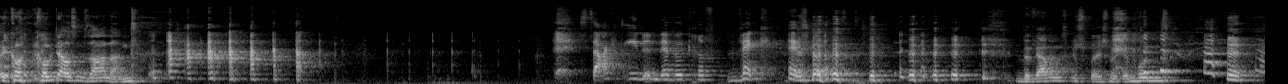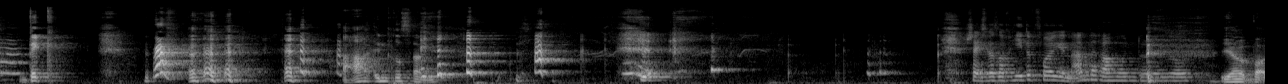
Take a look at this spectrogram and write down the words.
Äh, Kommt, kommt der aus dem Saarland? Sagt Ihnen der Begriff weg. etwas? Bewerbungsgespräch mit dem Hund. Weg. ah, interessant. Wahrscheinlich war es auch jede Folge ein anderer Hund oder so. Ja, wa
